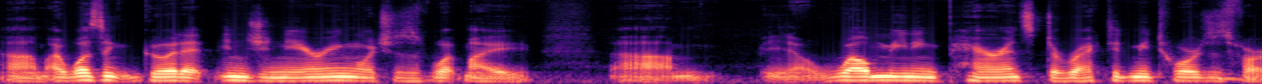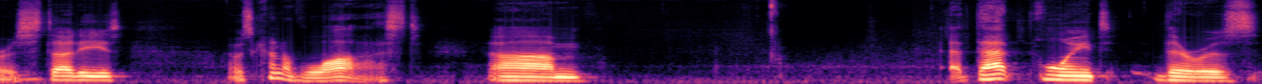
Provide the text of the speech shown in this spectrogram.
Um, I wasn't good at engineering, which is what my um, you know well-meaning parents directed me towards as far as studies. I was kind of lost. Um, at that point, there was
